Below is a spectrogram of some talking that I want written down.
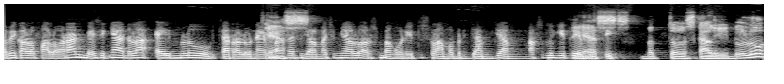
Tapi kalau Valorant basicnya adalah aim lu, cara lu nembak Yes. dan segala macamnya lu harus bangun itu selama berjam-jam. Maksud lu gitu ya berarti? betul sekali. Dulu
